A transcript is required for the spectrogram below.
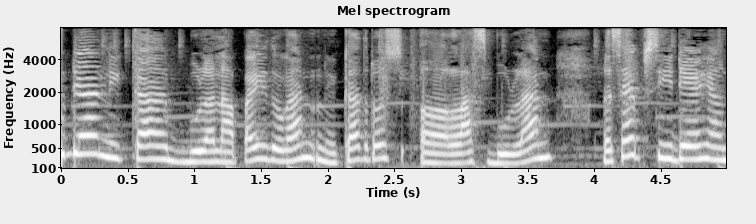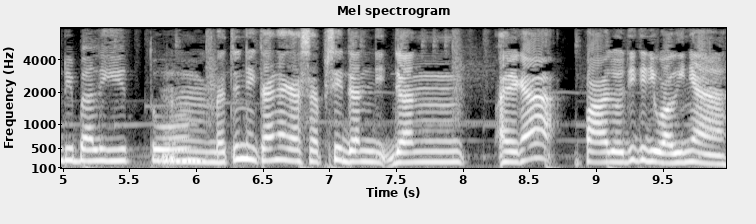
udah nikah bulan apa itu kan nikah terus eh, last bulan resepsi deh yang di Bali itu Hmm, berarti nikahnya resepsi dan dan akhirnya Pak Dodi jadi walinya.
